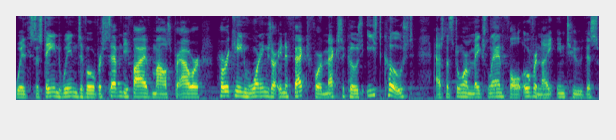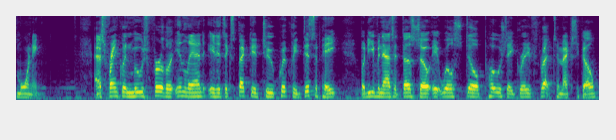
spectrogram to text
With sustained winds of over 75 miles per hour, hurricane warnings are in effect for Mexico's east coast as the storm makes landfall overnight into this morning. As Franklin moves further inland, it is expected to quickly dissipate, but even as it does so, it will still pose a grave threat to Mexico.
